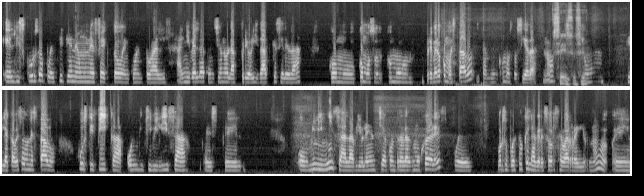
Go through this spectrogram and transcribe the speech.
el discurso pues sí tiene un efecto en cuanto al, al, nivel de atención o la prioridad que se le da como, como, como primero como Estado y también como sociedad, ¿no? Sí, sí, sí. Si, la cabeza de un Estado justifica o invisibiliza este o minimiza la violencia contra las mujeres, pues por supuesto que el agresor se va a reír, ¿no? Eh,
